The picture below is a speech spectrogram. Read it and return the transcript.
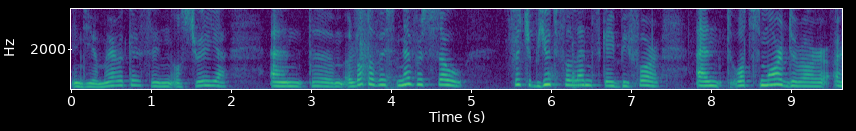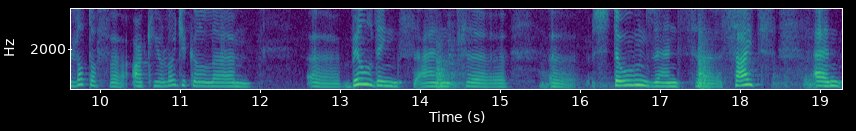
in the Americas, in Australia, and um, a lot of us never saw such a beautiful landscape before. And what's more, there are a lot of uh, archaeological um, uh, buildings and uh, stones and uh, sites, and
